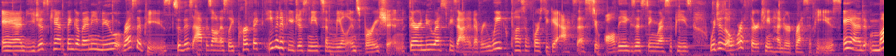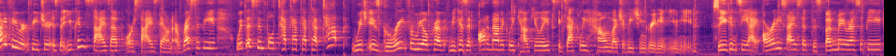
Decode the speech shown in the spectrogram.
and you just can't think of any new recipes. So this app is honestly perfect even if you just need some meal inspiration. There are new recipes added every week. Plus of course you get access to all the existing recipes, which is over 1300 recipes. And my favorite feature is that you can size up or size down a recipe with a simple tap, tap, tap, tap, tap, which is great for meal prep because it automatically calculates exactly how much of each ingredient you need. So you can see I already sized up this banh mi recipe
